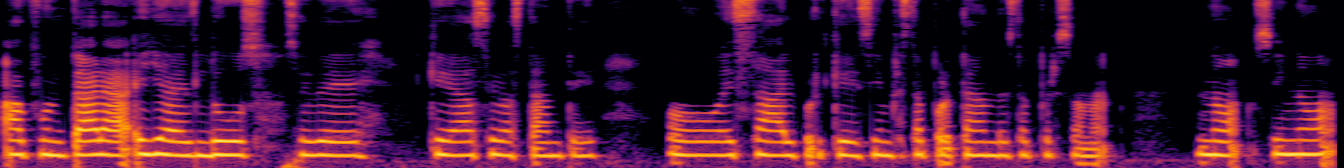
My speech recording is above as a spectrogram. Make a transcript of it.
apuntar a ella es luz, se ve que hace bastante, o es sal porque siempre está aportando esta persona. No, sino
